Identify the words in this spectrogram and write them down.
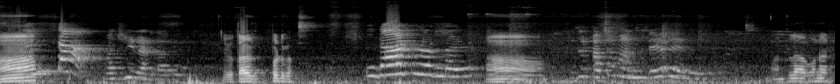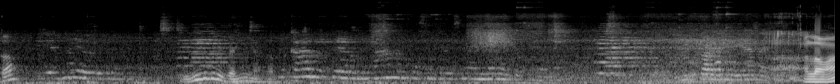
ఆ, తాగు పట్టుకో. ఆ, పచ్చమంటే ఎందుకు ఇవన్నీ? వెళ్దామా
